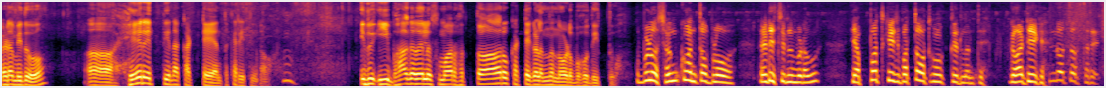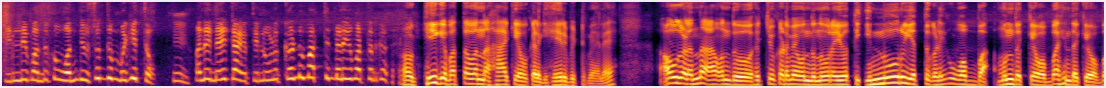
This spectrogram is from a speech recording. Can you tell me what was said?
ಮೇಡಮ್ ಇದು ಆ, ಹೇರೆತ್ತಿನ ಕಟ್ಟೆ ಅಂತ ಕರಿತೀವಿ ನಾವು. ಇದು ಈ ಭಾಗದಲ್ಲಿ ಸುಮಾರು ಹತ್ತಾರು ಕಟ್ಟೆಗಳನ್ನು ನೋಡಬಹುದಿತ್ತು. ಒಬ್ಬಳು ಶಂಕು ಅಂತ ಒಬ್ಳು ನಡೀತಿದ್ಲು ಮೇಡಮ್. ಎಪ್ಪತ್ತು ಕೆ ಜಿ ಭತ್ತ ಹೊತ್ಕೊಂಡು ಹೋಗ್ತಿದ್ಲಂತೆ ಘಾಟಿಗೆ. ಇಲ್ಲೋ ತರ್ತಾರೆ. ಇಲ್ಲಿ ಬಂದಕ್ಕೂ ಒಂದು ದಿವಸದ್ದು ಮುಗೀತು. ಅಲ್ಲಿ ನೈಟ್ ಆಗುತ್ತೆ. ಇಲ್ಲಿ ಉಳ್ಕೊಂಡು ಮತ್ತೆ ಬೆಳಿಗ್ಗೆ ಮತ್ತೆ ಹೀಗೆ ಭತ್ತವನ್ನು ಹಾಕಿ ಅವುಗಳಿಗೆ ಹೇರಿ ಬಿಟ್ಟ ಮೇಲೆ ಅವುಗಳನ್ನು ಒಂದು ಹೆಚ್ಚು ಕಡಿಮೆ ಒಂದು ನೂರೈವತ್ತು ಇನ್ನೂರು ಎತ್ತುಗಳಿಗೆ ಒಬ್ಬ ಮುಂದಕ್ಕೆ ಒಬ್ಬ ಹಿಂದಕ್ಕೆ ಒಬ್ಬ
